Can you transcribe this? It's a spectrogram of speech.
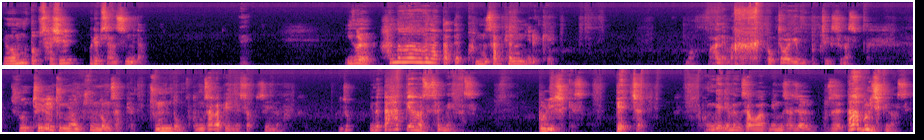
이거 문법 사실 어렵지 않습니다. 예. 이걸 하나하나 다 때 품사편 이렇게, 뭐, 안에 막 복잡하게 문법책이 써놨습니다. 주, 제일 중요한 준동사 편, 준동, 동사가 변해서 쓰이는 거. 그죠? 이거 다 떼어놔서 설명해놨어요. 분리시켜서. 대절, 관계대명사와 명사절, 부사절 다 분리시켜 놨어요.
